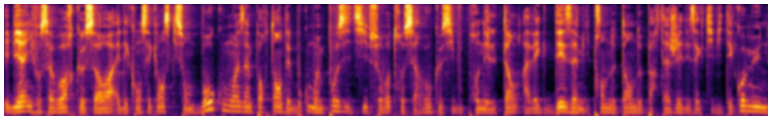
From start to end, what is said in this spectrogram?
eh bien il faut savoir que ça aura des conséquences qui sont beaucoup moins importantes et beaucoup moins positives sur votre cerveau que si vous prenez le temps avec des amis. Prendre le temps de partager des activités communes,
